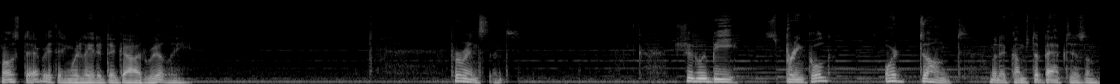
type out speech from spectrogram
most everything related to God, really. For instance, should we be sprinkled or dunked when it comes to baptism?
